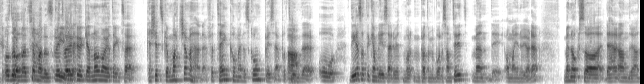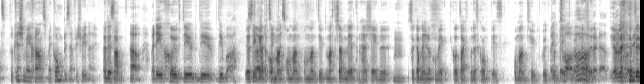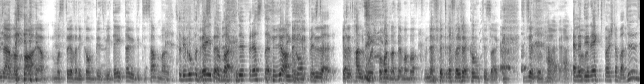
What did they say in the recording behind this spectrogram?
och Då matchar man och vet du vad det är skriver. sjuka? Någon gång har jag tänkt så här, kanske inte ska matcha med henne. För tänk om hennes kompis är på Ja. Tinder. Och dels att det kan bli så här, du vet, man pratar med båda samtidigt. Men det, om man ju nu gör det. Men också det här andra att då kanske min chans med kompisen försvinner. Ja, det är sant. Ja, men det är ju sjukt. Det är ju det är, det är bara Jag tänker att om tänka man, om, man, om man typ matchar med den här tjejen nu så kan man ändå komma i kontakt med hennes kompis om man typ går ut på en dejt. ta kanske- över den. Ja, men typ såhär man bara, jag måste träffa din kompis, vi dejtar ju tillsammans. Så du går på dejt och bara, du förresten, Ja, din kompis där. Efter ett halvårs förhållande, man bara, när får jag träffa dina kompisar? Speciellt hon här är. Eller direkt första bara, du,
